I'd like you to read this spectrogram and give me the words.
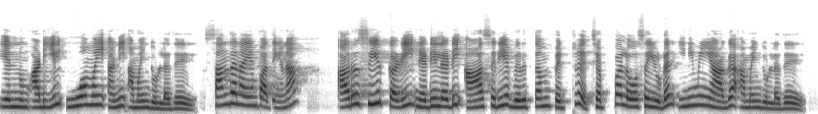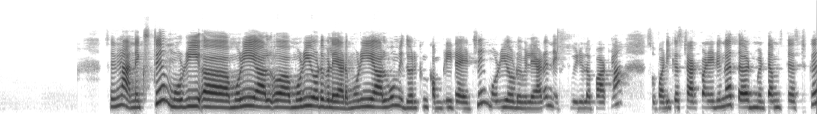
என்னும் அடியில் உவமை அணி அமைந்துள்ளது. சந்தநயம் பார்த்தீங்கன்னா அறுசீர்கழி நெடிலடி ஆசிரிய விருத்தம் பெற்று செப்பலோசையுடன் இனிமையாக அமைந்துள்ளது. சரிங்களா? நெக்ஸ்ட்டு மொழி மொழியால் மொழியோட மொழியோடு விளையாடு. மொழியால்வும் இது வரைக்கும் கம்ப்ளீட் ஆயிடுச்சு. மொழியோடு விளையாட. நெக்ஸ்ட் வீடியோவில் பார்க்கலாம். ஸோ படிக்க ஸ்டார்ட் பண்ணிடுங்க. தேர்ட் மிட் டர்ம்ஸ் டெஸ்ட்க்கு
